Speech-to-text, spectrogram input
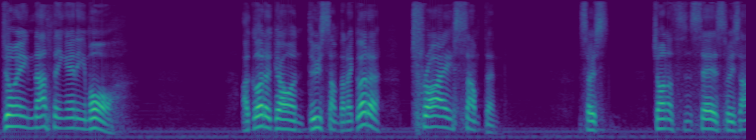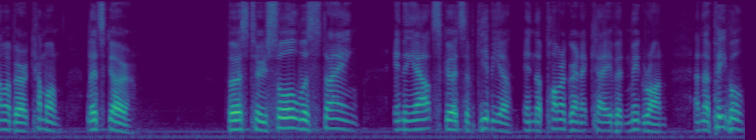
doing nothing anymore. I got to go and do something. I got to try something. So Jonathan says to his armor bearer, Come on, let's go. Verse 2 Saul was staying in the outskirts of Gibeah in the pomegranate cave at Migron, and the people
